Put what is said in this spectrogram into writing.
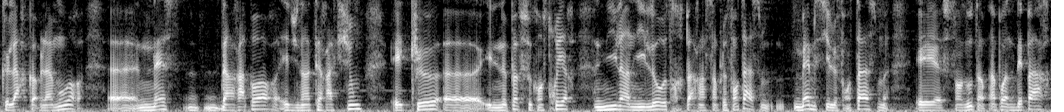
que l'art comme l'amour euh, naissent d'un rapport et d'une interaction et qu'ils euh, ne peuvent se construire ni l'un ni l'autre par un simple fantasme, même si le fantasme est sans doute un, point de départ,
